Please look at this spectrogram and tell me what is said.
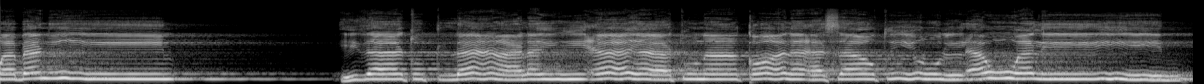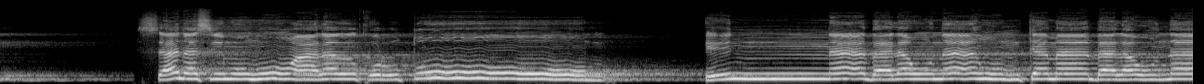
وبنين. إذا تتلى عليه آياتنا قال أساطير الأولين. سنسمه على الخرطوم. إنا بلوناهم كما بلونا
